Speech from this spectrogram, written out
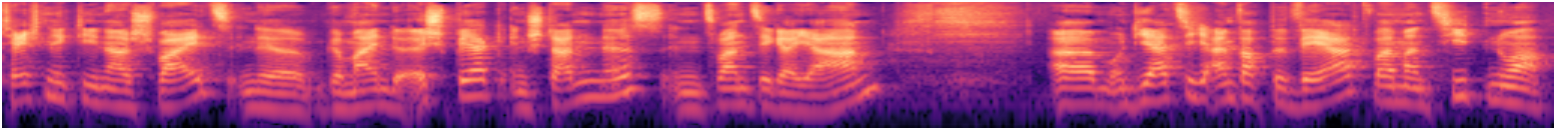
Technik, die in der Schweiz, in der Gemeinde Öschberg entstanden ist, in den 20er Jahren. Ähm, und die hat sich einfach bewährt, weil man zieht nur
